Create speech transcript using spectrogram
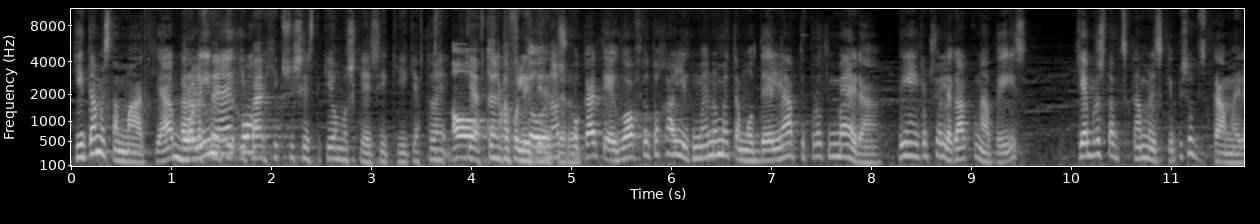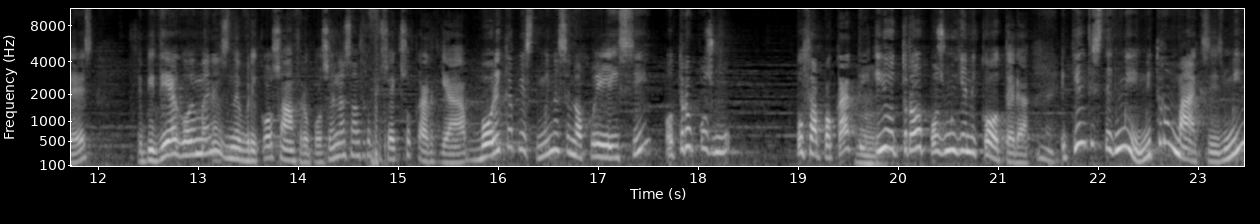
κοίτα με στα μάτια. Παρ' όλα Μπορεί αυτά να έχω. υπάρχει εξουσιαστική όμω σχέση εκεί και αυτό, Ω, και αυτό είναι το πολύ Να σου ιδιαίτερο. πω κάτι, εγώ αυτό το είχα λιγμένο με τα μοντέλα από την πρώτη μέρα. Πήγαινε και του έλεγα, «Άκου να δεις και μπροστά από τις κάμερες και πίσω από τις κάμερες, επειδή εγώ είμαι ένας νευρικός άνθρωπος, ένας άνθρωπος έξω καρδιά, μπορεί κάποια στιγμή να σε ενοχλήσει ο τρόπος μου που θα πω κάτι ή ο τρόπος μου γενικότερα. Εκείνη τη στιγμή, μην τρομάξεις, μην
